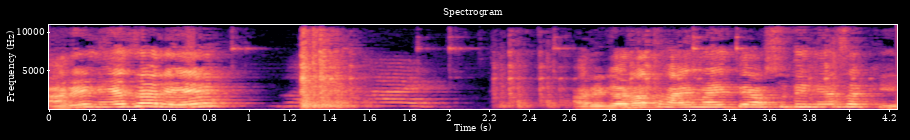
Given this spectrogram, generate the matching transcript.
अरे ने जा रे. अरे घरात हाय माहिती असू दे ने जा की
